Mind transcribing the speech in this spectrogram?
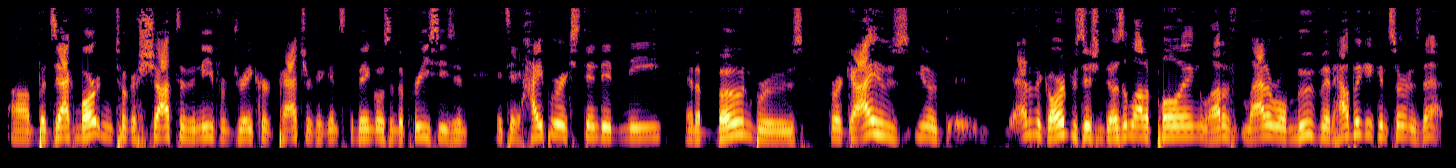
Uh, but Zach Martin took a shot to the knee from Dre Kirkpatrick against the Bengals in the preseason. It's a hyperextended knee and a bone bruise for a guy who's, you know, out of the guard position, does a lot of pulling, a lot of lateral movement. How big a concern is that?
